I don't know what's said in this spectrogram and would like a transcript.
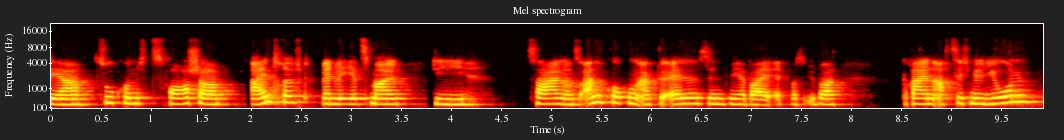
der Zukunftsforscher eintrifft. Wenn wir jetzt mal die Zahlen uns angucken, aktuell sind wir bei etwas über 83 Millionen.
